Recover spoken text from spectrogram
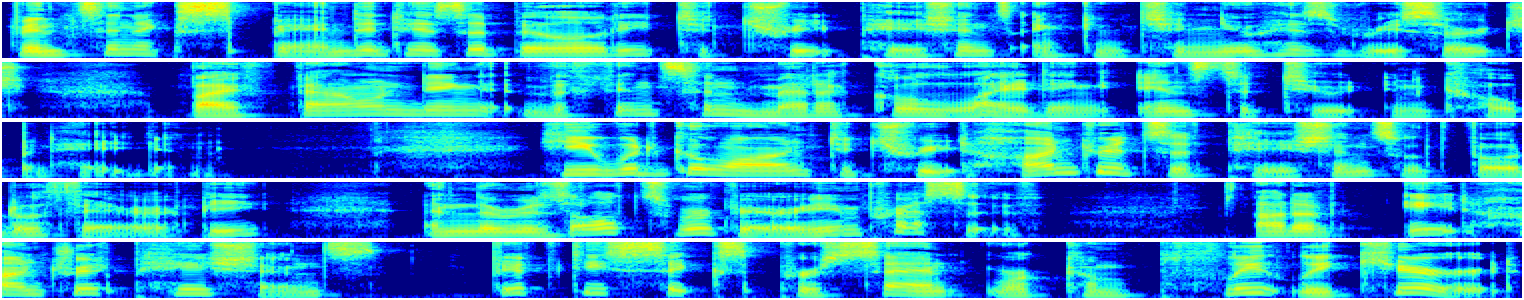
Finsen expanded his ability to treat patients and continue his research by founding the Finsen Medical Lighting Institute in Copenhagen. He would go on to treat hundreds of patients with phototherapy, and the results were very impressive. Out of 800 patients, 56% were completely cured,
